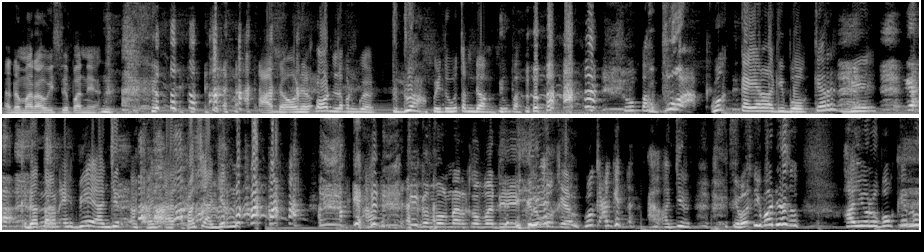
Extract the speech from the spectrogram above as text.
Ada marawis depannya. ada ondel ondel depan gue dudah pintu gue tendang sumpah sumpah Buak. gue kayak lagi boker di kedatangan FBI anjir apa, apa sih anjir nih Kayak gembong narkoba di gerbek ya. gue kaget ah, anjir tiba-tiba dia tuh ayo lu boker lu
